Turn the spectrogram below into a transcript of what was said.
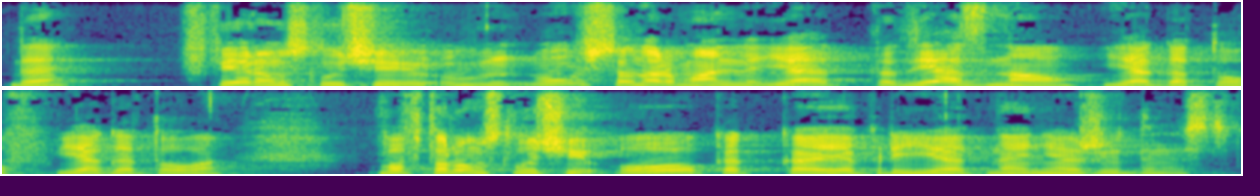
Да? В первом случае, ну, все нормально, я, я знал, я готов, я готова. Во втором случае, о, какая приятная неожиданность.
